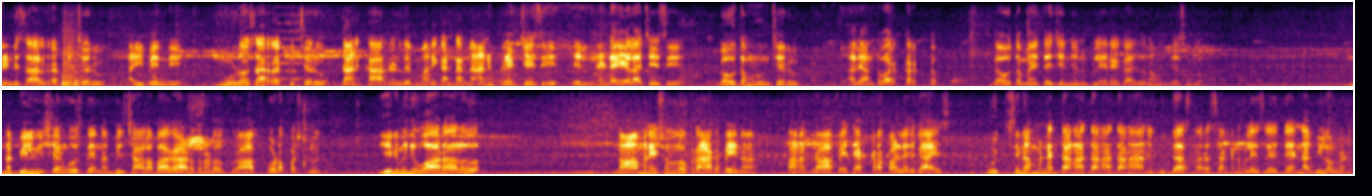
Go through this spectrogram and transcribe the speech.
రెండుసార్లు రప్పించారు అయిపోయింది. మూడోసారి రప్పించారు. దానికి కారణం ఏంటి? మనకంటే మ్యానిపులేట్ చేసి ఎలిమినేట్ అయ్యేలా చేసి గౌతమ్ను ఉంచారు. అది అంతవరకు కరెక్ట్. గౌతమ్ అయితే జెన్యున్ ప్లేయరే కాదు నా ఉద్దేశంలో. నబీల్ విషయానికి వస్తే నబీల్ చాలా బాగా ఆడుతున్నాడు. గ్రాఫ్ కూడా ఫస్ట్ ఎనిమిది వారాలు నామినేషన్లోకి రాకపోయినా తన గ్రాఫ్ అయితే ఎక్కడ పడలేదు. గాయస్ వచ్చినమ్మనే ధన ధన ధన అని గుద్దేస్తున్నారు. సెకండ్ ప్లేస్లో అయితే నబీల్ ఉన్నాడు.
